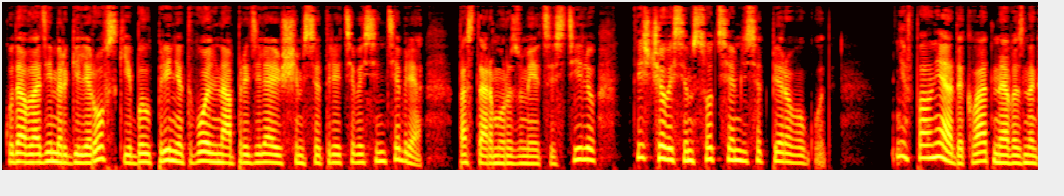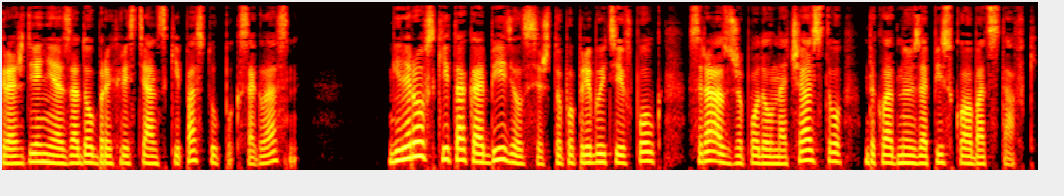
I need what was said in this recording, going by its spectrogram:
куда Владимир Гелеровский был принят вольно определяющимся 3 сентября, по старому, разумеется, стилю 1871 года. Не вполне адекватное вознаграждение за добрый христианский поступок, согласны? Гелеровский так обиделся, что по прибытии в полк сразу же подал начальству докладную записку об отставке.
